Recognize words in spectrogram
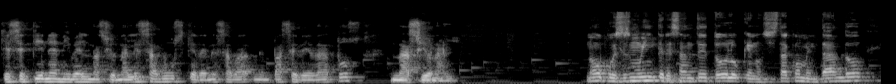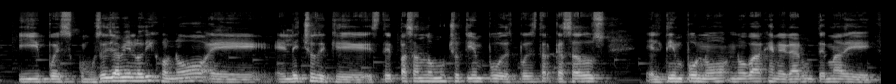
que se tiene a nivel nacional, esa búsqueda en esa base de datos nacional. No, pues es muy interesante todo lo que nos está comentando y pues como usted ya bien lo dijo, ¿no? Eh, el hecho de que esté pasando mucho tiempo después de estar casados, el tiempo no, no va a generar un tema de,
